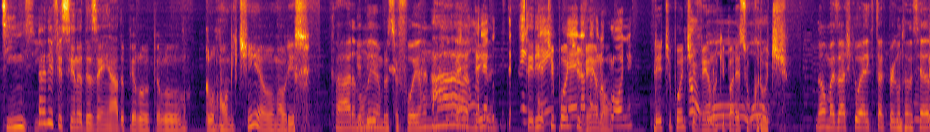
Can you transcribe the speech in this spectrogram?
Sim, sim. Carnificina desenhado pelo, pelo, pelo Home tinha, o Maurício? Cara, não Ele- lembro se foi. Eu não Ah, Não, tem- tem- seria tem, tipo é, do Anti-Venom. é tipo anti-Venom, Não, que o- parece o o- Groot. Não, mas acho que o Eric tá perguntando se O era do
